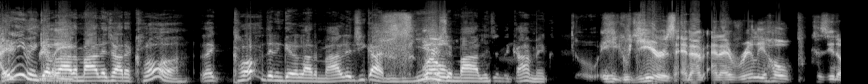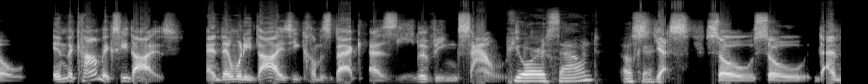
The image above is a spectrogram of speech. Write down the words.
They didn't even get a lot of mileage out of Claw. Like Claw didn't get a lot of mileage. He got years Well- of mileage in the comics. he, years, and I and I really hope because you know in the comics he dies, and then when he dies, he comes back as living sound. Pure sound. Okay. Yes. So so I'm,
